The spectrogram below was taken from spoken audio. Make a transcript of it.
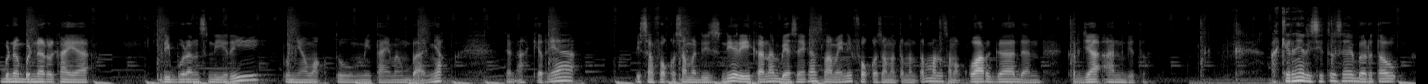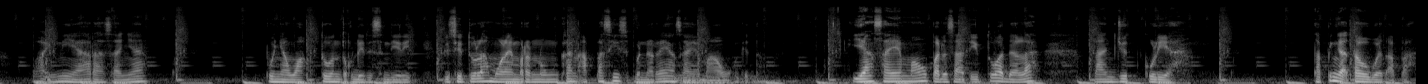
Bener-bener kayak liburan sendiri punya waktu me time yang banyak dan akhirnya bisa fokus sama diri sendiri. Karena biasanya kan selama ini fokus sama teman-teman sama keluarga dan kerjaan gitu. Akhirnya di situ saya baru tahu wah ini ya rasanya punya waktu untuk diri sendiri. Di situlah mulai merenungkan apa sih sebenarnya yang saya mau gitu yang saya mau pada saat itu adalah lanjut kuliah. Tapi nggak tahu buat apa.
